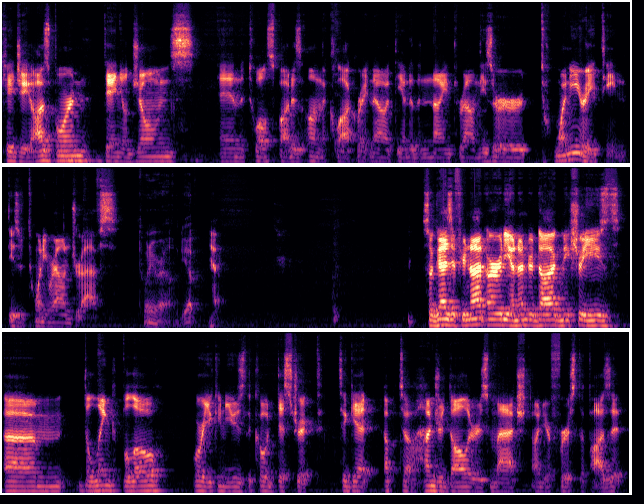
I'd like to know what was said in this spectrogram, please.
KJ Osborn, Daniel Jones, and the 12th spot is on the clock right now at the end of the ninth round. These are 20 or 18? These are 20 round drafts. 20 round, yep. Yeah. So, guys, if you're not already on Underdog, make sure you use um, the link below, or you can use the code DISTRICT to get up to $100 matched on your first deposit.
